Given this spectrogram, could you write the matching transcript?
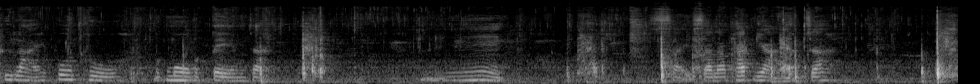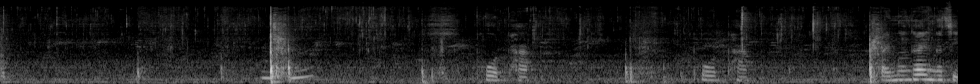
คือหลายโพดโคบักโมบักแตงจ้ะ นี่ใส่สารพัดอย่างนะจ๊ะโพดผัก โพดผัก ไปเมืองไทยกสิ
